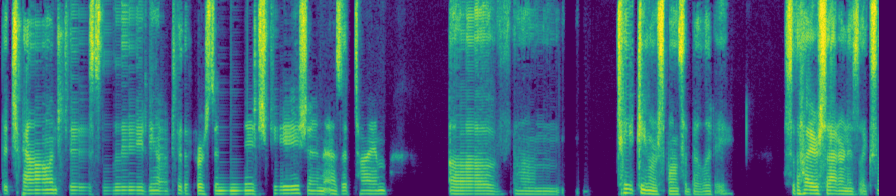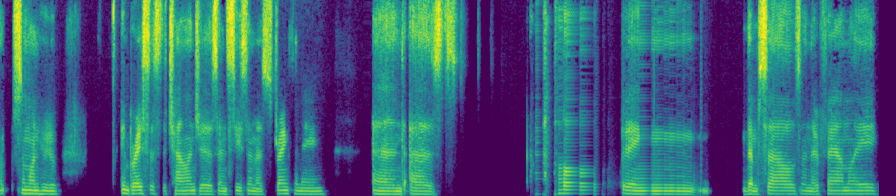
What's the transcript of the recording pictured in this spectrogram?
the challenges leading up to the first initiation as a time of um, taking responsibility. So the higher Saturn is like some, someone who embraces the challenges and sees them as strengthening and as helping themselves and their family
